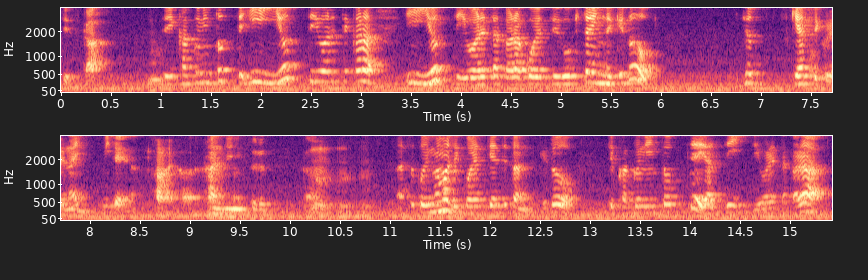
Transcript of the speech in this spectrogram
ですか？うん。って確認取っていいよって言われてからいいよって言われたからこうやって動きたいんだけどちょっと付き合ってくれない？みたいな感じにするっていうか、あそこ今までこうやってやってたんだけど一応確認取ってやっていいって言われたから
